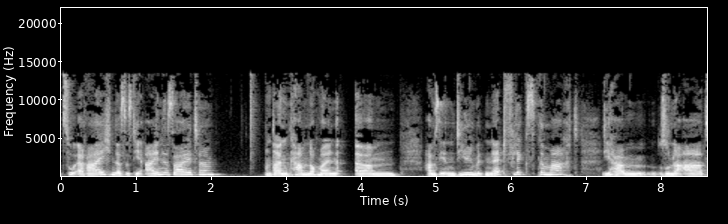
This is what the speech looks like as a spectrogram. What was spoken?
zu erreichen. Das ist die eine Seite. Und dann kam noch mal, ähm, haben sie einen Deal mit Netflix gemacht. Die haben so eine Art,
